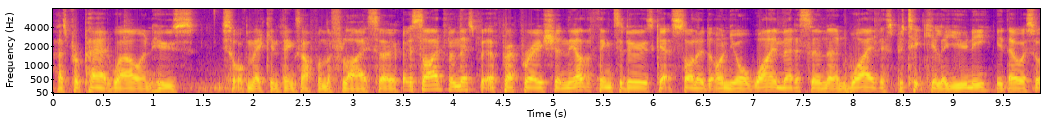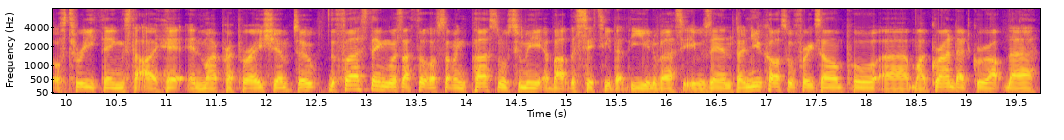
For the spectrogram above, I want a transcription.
has prepared well and who's sort of making things up on the fly. So aside from this bit of preparation, the other thing to do is get solid on your why medicine and why this particular uni. There were sort of three things that I hit in my preparation. So the first thing was I thought of something personal to me about the city that the university was in. So Newcastle, for example, uh, my granddad grew up there.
